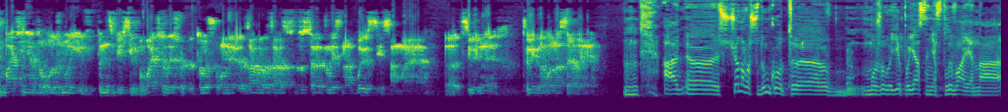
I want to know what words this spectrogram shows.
бачення того ж, ну і в принципі всі побачили, що для того, що вони зараз зараз зосередились на вбивстві саме е, цивільних цивільного населення. А е, що на вашу думку, от е, можливо, є пояснення, впливає на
